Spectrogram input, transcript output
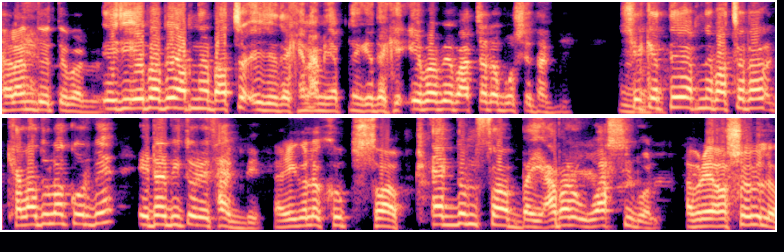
হেলান দিতে পারবে। এই যে এভাবে আপনার বাচ্চা এই যে দেখেন আমি আপনাকে দেখে এভাবে বাচ্চাটা বসে থাকবে। সেক্ষেত্রে আপনি বাচ্চাটা খেলাধুলা করবে এটার ভিতরে থাকবে। আর এগুলো খুব সফট একদম সফট ভাই আবার ওয়াশিবল আবার অশ্বগুলো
